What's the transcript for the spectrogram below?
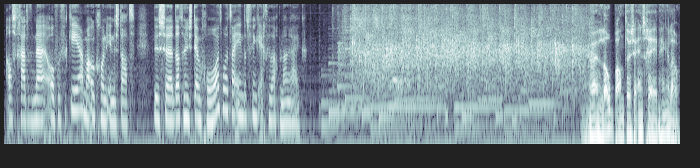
Als het gaat over, over verkeer, maar ook gewoon in de stad. Dus dat hun stem gehoord wordt daarin, dat vind ik echt heel erg belangrijk. Een loopband tussen Enschede en Hengelo.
